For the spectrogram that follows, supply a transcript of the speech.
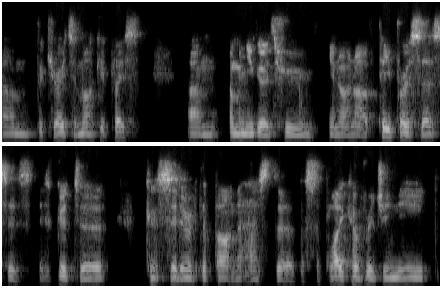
um, the curated marketplace. Um, and when you go through, you know, an RFP process, it's, it's good to consider if the partner has the, the supply coverage you need, the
